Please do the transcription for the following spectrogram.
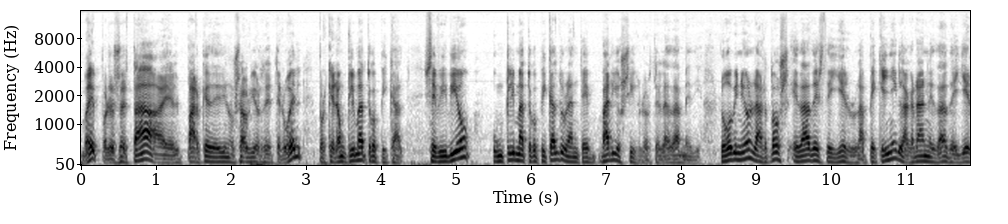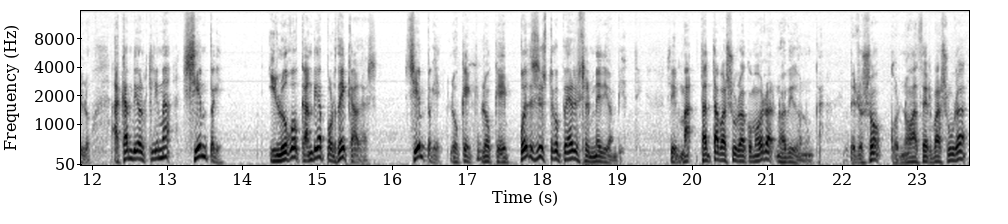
¿Vale? Por eso está el parque de dinosaurios de Teruel, porque era un clima tropical. Se vivió un clima tropical durante varios siglos de la Edad Media. Luego vinieron las dos edades de hielo, la pequeña y la gran edad de hielo. Ha cambiado el clima siempre y luego cambia por décadas. Siempre. Lo que, lo que puedes estropear es el medio ambiente. Es decir, ma- tanta basura como ahora no ha habido nunca. Pero eso, con no hacer basura,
